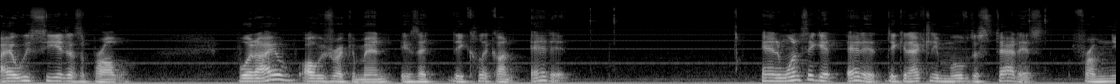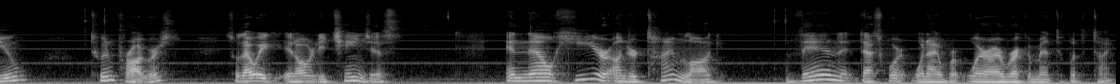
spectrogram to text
I always see it as a problem. What I always recommend is that they click on edit. And once they get edit they can actually move the status from new to in progress. So that way it already changes. And now here under time log then that's where when I where I recommend to put the time.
